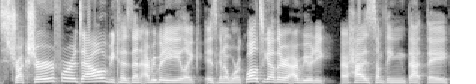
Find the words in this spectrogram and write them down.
structure for a DAO because then everybody like is going to work well together. Everybody Uh, has something that they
